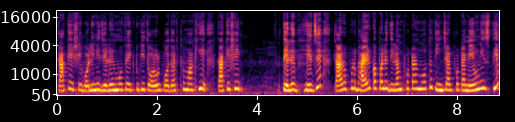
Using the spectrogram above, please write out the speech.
তাকে সে ভলিনি জেলের মতো একটু কি তরল পদার্থ মাখিয়ে তাকে সেই তেলে ভেজে তার উপর ভাইয়ের কপালে দিলাম ফোটার মতো তিন চার ফোঁটা মেউনিস দিয়ে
